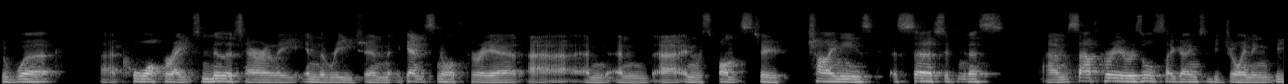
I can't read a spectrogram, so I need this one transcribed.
to work, uh, cooperate militarily in the region against North Korea uh, and, and uh, in response to Chinese assertiveness. Um, South Korea is also going to be joining the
